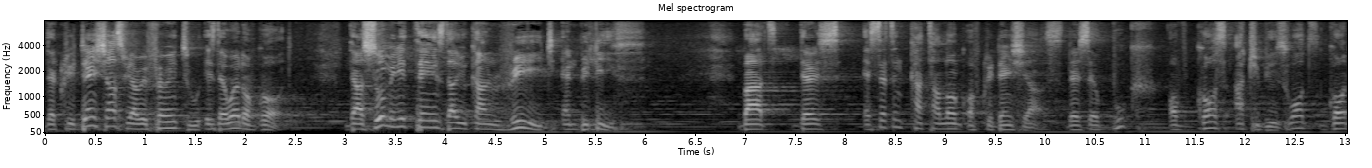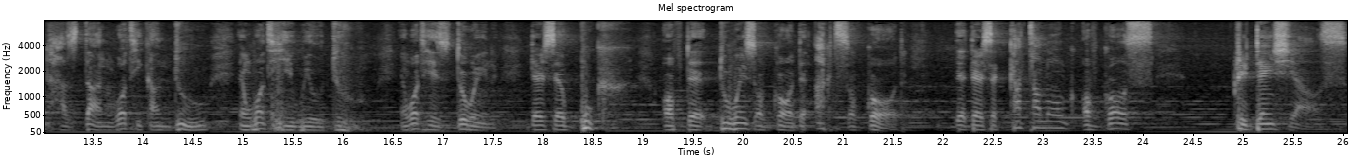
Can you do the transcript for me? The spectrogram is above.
The credentials we are referring to is the word of God. There are so many things that you can read and believe, but there's a certain catalog of credentials. There's a book of God's attributes, what God has done, what He can do, and what He will do, and what He's doing. There's a book of the doings of God, the acts of God. There- There's a catalog of God's credentials,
